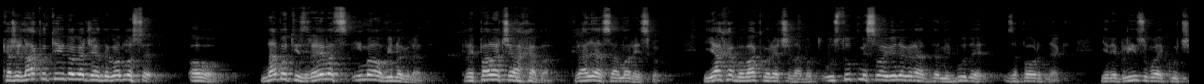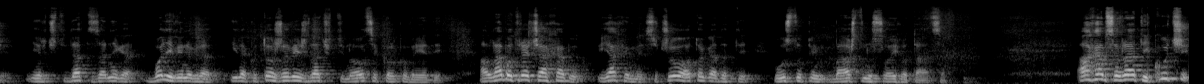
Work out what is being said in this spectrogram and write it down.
Kaže, nakon tih događaja dogodilo se ovo. Nabot Izraelac imao vinograd, kraj palača Ahaba, kralja Samarijskog. I Ahab ovako reče Nabot, ustup mi svoj vinograd da mi bude za povrtnjak. jer je blizu moje kuće, jer ću ti dati za njega bolji vinograd ili ako to želiš daću ti novce koliko vrijedi. Ali Nabot reče Ahabu, Jahve me sačuva od toga da ti ustupim baštinu svojih otaca. Ahab se vrati kući,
